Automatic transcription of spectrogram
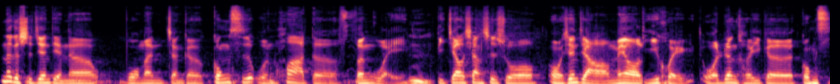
那个时间点呢，我们整个公司文化的氛围，嗯，比较像是说，我先讲，没有诋毁我任何一个公司。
